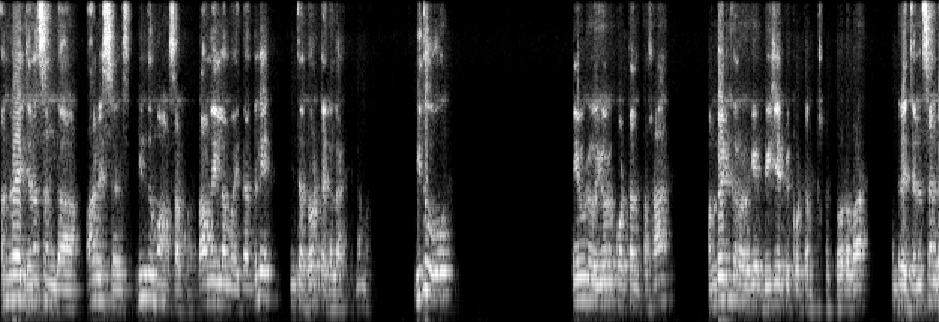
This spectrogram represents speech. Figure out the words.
ಅಂದ್ರೆ Jansangh, R S S, Hindu Mahasabha, Ramlila ಮೈದಾನದಲ್ಲಿ ಇಂಥ ದೊಡ್ಡ ಗಲಾಟೆ ನಮ್ಮ ಇದು ಇವರು ಇವರು ಕೊಟ್ಟಂತಹ ಅಂಬೇಡ್ಕರ್ ಅವರಿಗೆ ಬಿಜೆಪಿ ಕೊಟ್ಟಂತಹ ಗೌರವ, ಅಂದ್ರೆ ಜನಸಂಘ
